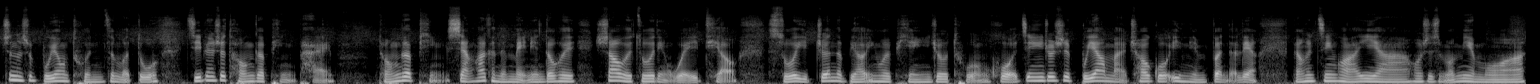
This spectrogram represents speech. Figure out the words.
真的是不用囤这么多，即便是同一个品牌、同一个品相，它可能每年都会稍微做一点微调，所以真的不要因为便宜就囤货。建议就是不要买超过一年份的量，比方说精华液啊，或是什么面膜啊，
